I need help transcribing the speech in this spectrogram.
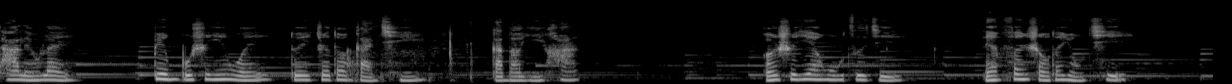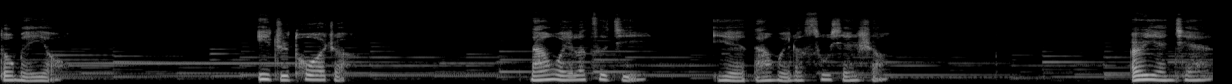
她流泪，并不是因为对这段感情感到遗憾，而是厌恶自己连分手的勇气都没有，一直拖着。难为了自己，也难为了苏先生。而眼前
